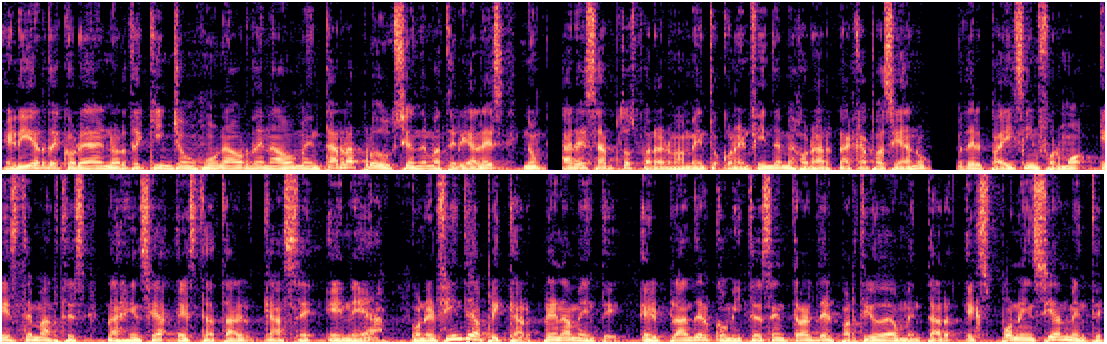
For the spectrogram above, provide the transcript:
El líder de Corea del Norte, Kim Jong-un, ha ordenado aumentar la producción de materiales nucleares aptos para armamento con el fin de mejorar la capacidad nuclear del país, informó este martes la agencia estatal KCNA. Con el fin de aplicar plenamente el plan del Comité Central del Partido de aumentar exponencialmente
